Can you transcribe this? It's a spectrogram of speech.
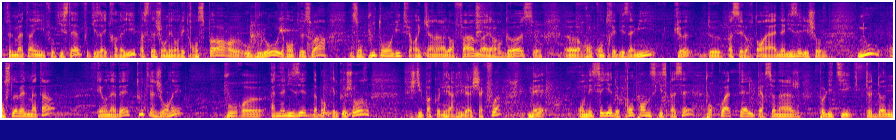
C'est le matin, il faut qu'ils se lèvent, il faut qu'ils aillent travailler, ils passent la journée dans les transports, euh, au boulot, ils rentrent le soir. Ils ont plutôt envie de faire un câlin à leur femme, à leurs gosses, euh, rencontrer des amis, que de passer leur temps à analyser les choses. Nous, on se levait le matin et on avait toute la journée pour euh, analyser d'abord quelque chose. Je dis pas qu'on est arrivé à chaque fois, mais on essayait de comprendre ce qui se passait, pourquoi tel personnage politique te donne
